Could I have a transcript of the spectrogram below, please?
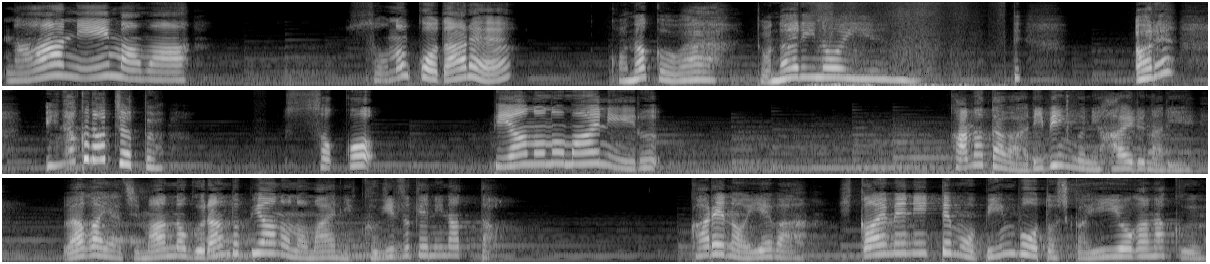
なーに、ママ。その子誰？この子は、隣の家に。って、あれ？いなくなっちゃった。そこ、ピアノの前にいる。かなたはリビングに入るなり、我が家自慢のグランドピアノの前に釘付けになった。彼の家は控えめに言っても貧乏としか言いようがなく、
